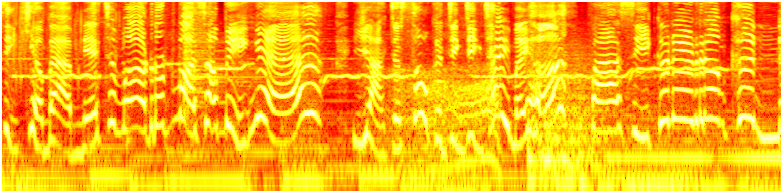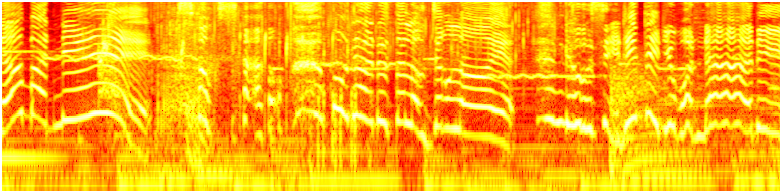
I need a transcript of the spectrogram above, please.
สีเขียวแบบนี้ฉันว่ารถวาซาบิแงอยากจะสู้กันจริง ๆ ใช่ไหมฮะปาสีก็ได้เริ่มขึ้นนะบัดนี้สาวๆพวกเธอดูตลกจังเลยอะดูสีที่ติดอยู่บนหน้าดิ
